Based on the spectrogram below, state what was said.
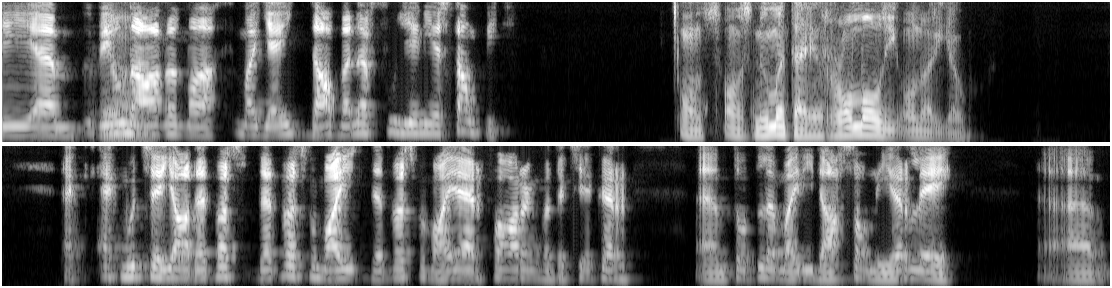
die ehm um, wielnawe, ja. maar maar jy daar binne voel jy nie 'n stampie nie ons ons noem dit hy rommel hier onder jou. Ek ek moet sê ja, dit was dit was vir my dit was vir my 'n ervaring wat ek seker um, tot hulle my die dag sal neerlê. Ehm um,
